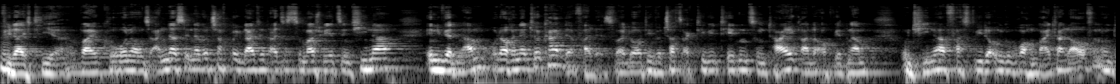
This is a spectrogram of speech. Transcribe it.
vielleicht hier, weil Corona uns anders in der Wirtschaft begleitet, als es zum Beispiel jetzt in China, in Vietnam oder auch in der Türkei der Fall ist, weil dort die Wirtschaftsaktivitäten zum Teil, gerade auch Vietnam und China, fast wieder ungebrochen weiterlaufen. Und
